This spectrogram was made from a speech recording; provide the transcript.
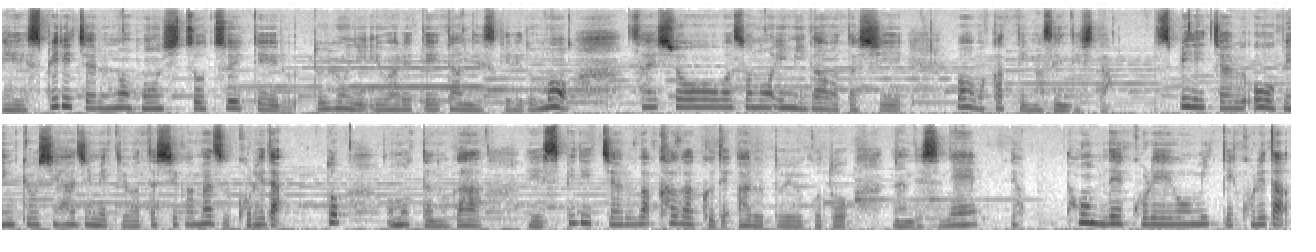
えスピリチュアルの本質をついているというふうに言われていたんですけれども最初はその意味が私は分かっていませんでしたスピリチュアルを勉強し始めて私がまずこれだと思ったのが、えスピリチュアルは科学であるということなんですね。で本でこれを見てこれだ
